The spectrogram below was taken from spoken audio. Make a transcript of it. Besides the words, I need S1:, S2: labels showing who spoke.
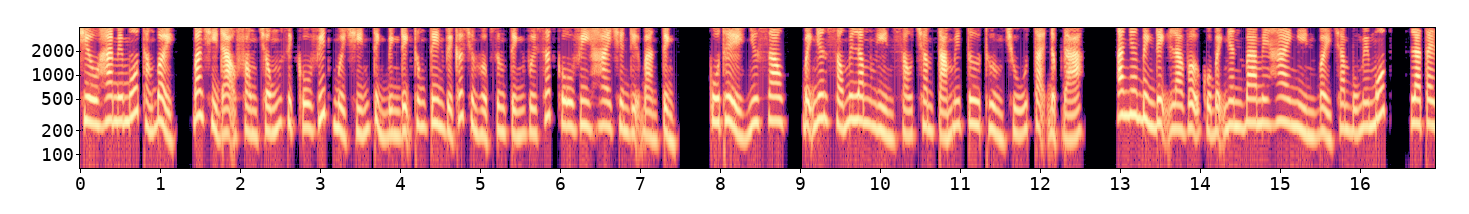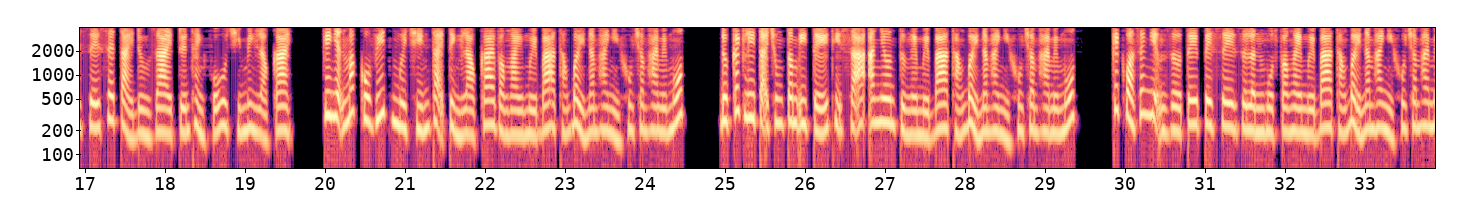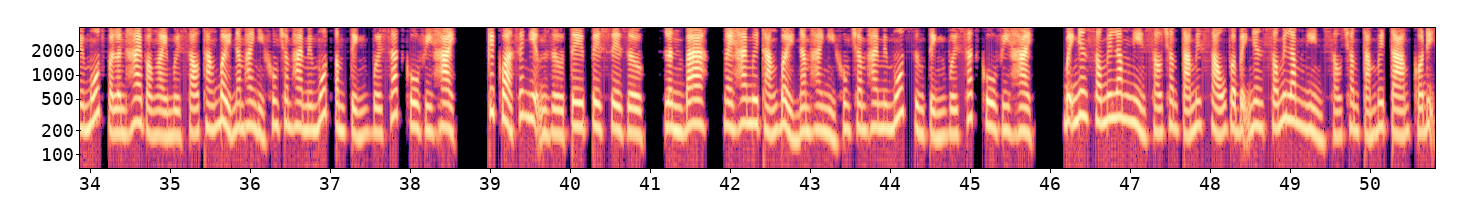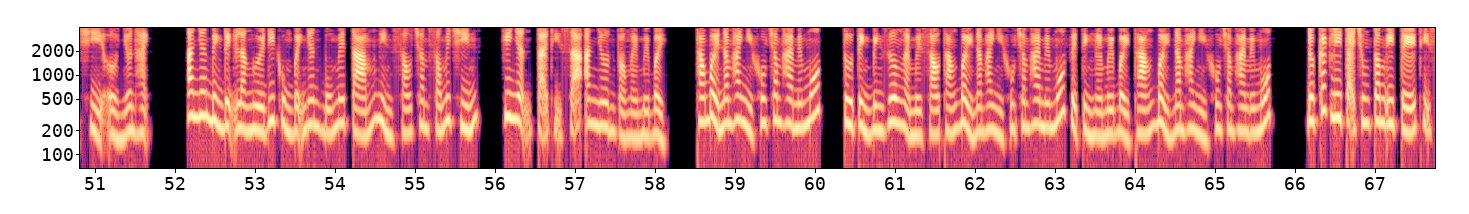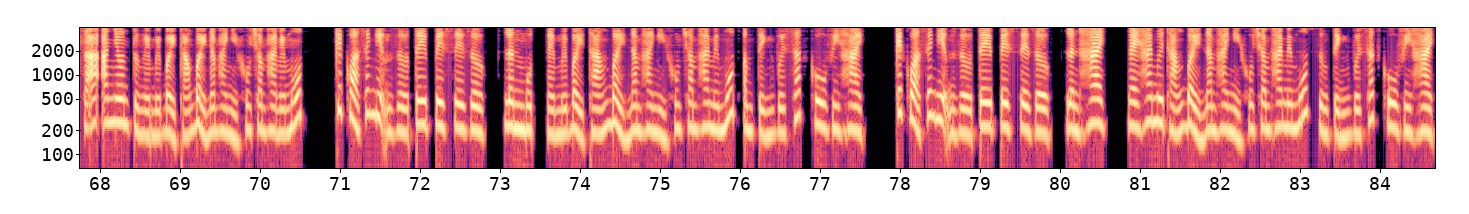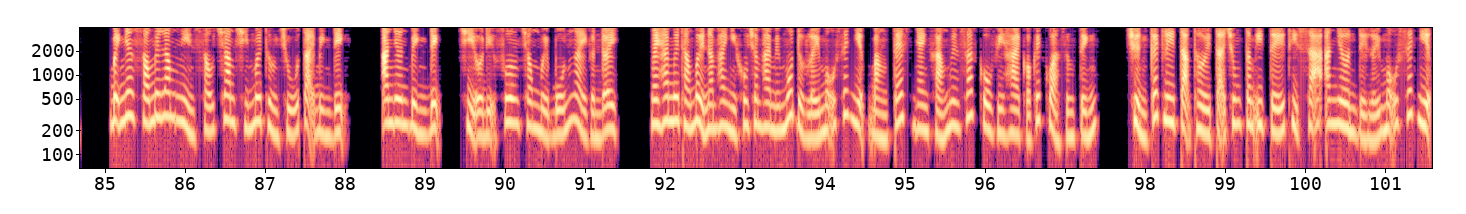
S1: Chiều 21 tháng 7, Ban chỉ đạo phòng chống dịch COVID-19 tỉnh Bình Định thông tin về các trường hợp dương tính với SARS-CoV-2 trên địa bàn tỉnh. Cụ thể như sau, bệnh nhân 65.684 thường trú tại Đập Đá. An Nhân Bình Định là vợ của bệnh nhân 32.741, là tài xế xe tải đường dài tuyến thành phố Hồ Chí Minh Lào Cai. Ghi nhận mắc COVID-19 tại tỉnh Lào Cai vào ngày 13 tháng 7 năm 2021. Được cách ly tại Trung tâm Y tế thị xã An Nhơn từ ngày 13 tháng 7 năm 2021. Kết quả xét nghiệm RT-PCR lần 1 vào ngày 13 tháng 7 năm 2021 và lần 2 vào ngày 16 tháng 7 năm 2021 âm tính với SARS-CoV-2. Kết quả xét nghiệm RT-PCR lần 3 ngày 20 tháng 7 năm 2021 dương tính với SARS-CoV-2. Bệnh nhân 65.686 và bệnh nhân 65.688 có địa chỉ ở Nhơn Hạnh. An Nhơn Bình Định là người đi cùng bệnh nhân 48.669, ghi nhận tại thị xã An Nhơn vào ngày 17 tháng 7 năm 2021, từ tỉnh Bình Dương ngày 16 tháng 7 năm 2021 về tỉnh ngày 17 tháng 7 năm 2021. Được cách ly tại Trung tâm Y tế thị xã An Nhơn từ ngày 17 tháng 7 năm 2021. Kết quả xét nghiệm RT-PCR lần 1 ngày 17 tháng 7 năm 2021 âm tính với SARS-CoV-2. Kết quả xét nghiệm RT-PCR lần 2 ngày 20 tháng 7 năm 2021 dương tính với SARS-CoV-2. Bệnh nhân 65.690 thường trú tại Bình Định, An Nhơn Bình Định, chỉ ở địa phương trong 14 ngày gần đây. Ngày 20 tháng 7 năm 2021 được lấy mẫu xét nghiệm bằng test nhanh kháng nguyên sát COVID-2 có kết quả dương tính, chuyển cách ly tạm thời tại Trung tâm Y tế thị xã An Nhơn để lấy mẫu xét nghiệm.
